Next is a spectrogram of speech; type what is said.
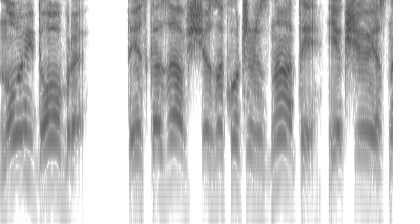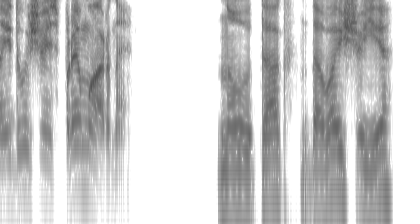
Ну і добре. Ти сказав, що захочеш знати, якщо я знайду щось примарне. Ну, так, давай що є.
